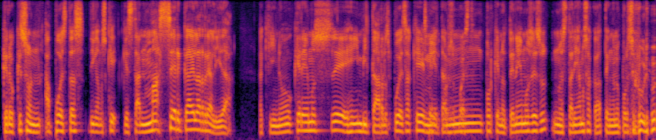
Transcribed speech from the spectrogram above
creo que son apuestas, digamos, que, que están más cerca de la realidad. Aquí no queremos eh, invitarlos pues a que Sí, metan, por porque no tenemos eso, no estaríamos acá, ténganlo por seguro.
